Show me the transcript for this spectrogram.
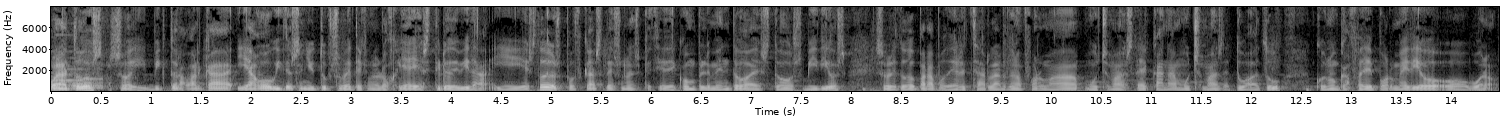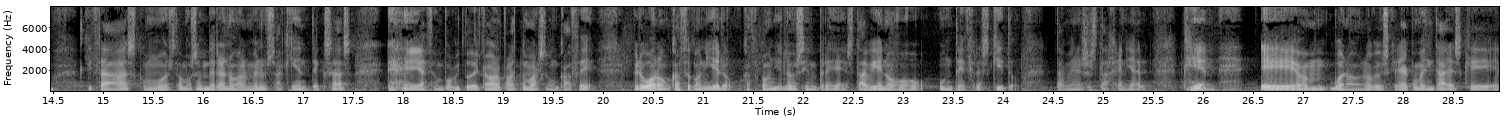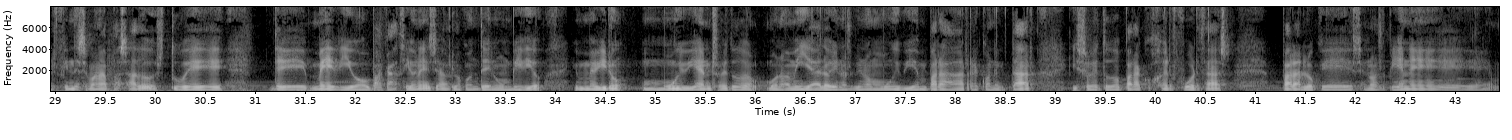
Hola a todos, soy Víctor Abarca y hago vídeos en YouTube sobre tecnología y estilo de vida. Y esto de los podcasts es una especie de complemento a estos vídeos, sobre todo para poder charlar de una forma mucho más cercana, mucho más de tú a tú, con un café de por medio o bueno, quizás como estamos en verano, al menos aquí en Texas, hace un poquito de calor para tomarse un café. Pero bueno, un café con hielo, un café con hielo siempre está bien o un té fresquito, también eso está genial. Bien, eh, bueno, lo que os quería comentar es que el fin de semana pasado estuve de medio vacaciones, ya os lo conté en un vídeo, y me vino muy bien, sobre todo, bueno, a mí y a Eloy nos vino muy bien para reconectar y sobre todo para coger fuerzas para lo que se nos viene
